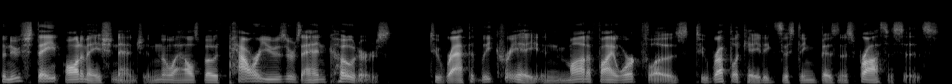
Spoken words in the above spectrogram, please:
The new state automation engine allows both power users and coders to rapidly create and modify workflows to replicate existing business processes,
